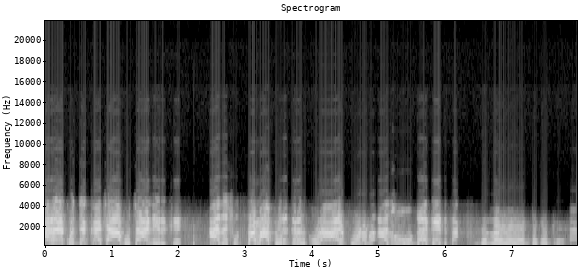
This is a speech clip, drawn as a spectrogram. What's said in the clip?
அறை கொஞ்சம் கச்சா முச்சான்னு இருக்கு. அத சுத்தமா பெருக்கிறதுக்கு ஒரு ஆள் போடணும். அதுவும் உங்களை கேட்டுதான் இதெல்லாம் என்கிட்ட கேக்குற ஆ,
